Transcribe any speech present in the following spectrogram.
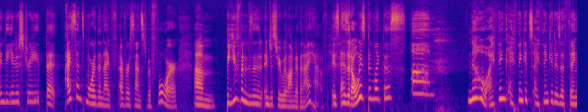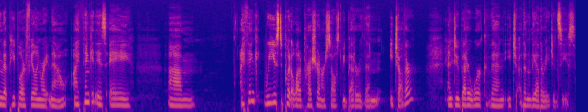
in the industry that I sense more than I've ever sensed before. Um, but you've been in this industry way longer than I have. Is has it always been like this? Um, no. I think I think it's I think it is a thing that people are feeling right now. I think it is a, um, I think we used to put a lot of pressure on ourselves to be better than each other and do better work than each than the other agencies.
